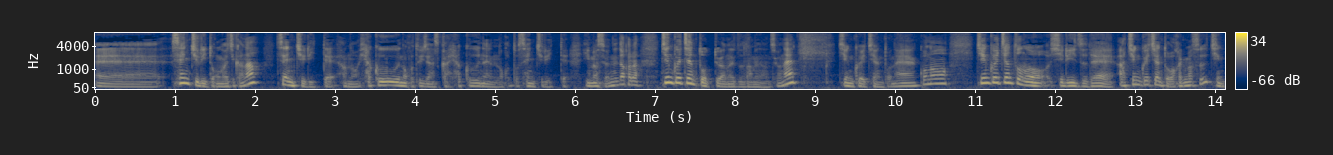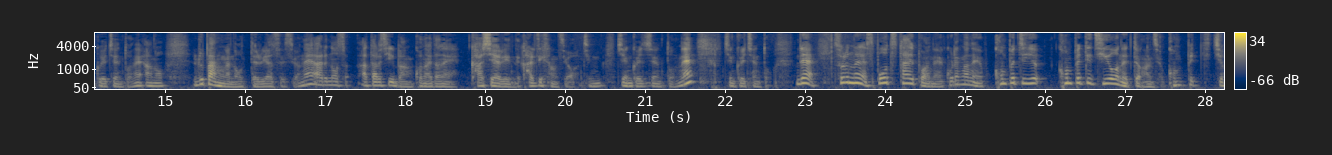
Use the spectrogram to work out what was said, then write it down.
えーセンチュリーと同じかな？センチュリーってあの100のこと言うじゃないですか。100年のことセンチュリーって言いますよね。だからチンクエチェントって言わないとダメなんですよね。チンクエチェントね。このチンクエチェントのシリーズであチンクエチェントわかります？チンクエチェントね。あのルパンが乗ってるやつですよね。あれの新しい版この間ねカーシェアリングで借りてきたんですよ。チンチンクエチェントね。チンクエチェント。でそれのねスポーツタイプはねこれがねコンペティコンペティチオーネってのがあるんですよ。コンペティチオ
